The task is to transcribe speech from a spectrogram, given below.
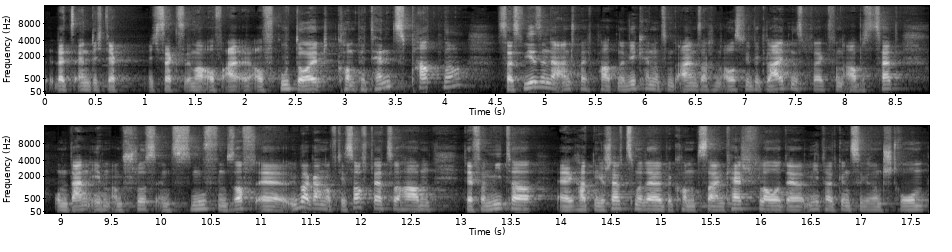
letztendlich der, ich sag's immer auf, auf gut Deutsch, Kompetenzpartner. Das heißt, wir sind der Ansprechpartner, wir kennen uns mit allen Sachen aus, wir begleiten das Projekt von A bis Z, um dann eben am Schluss einen smoothen Soft äh, Übergang auf die Software zu haben. Der Vermieter äh, hat ein Geschäftsmodell, bekommt seinen Cashflow, der Mieter hat günstigeren Strom.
